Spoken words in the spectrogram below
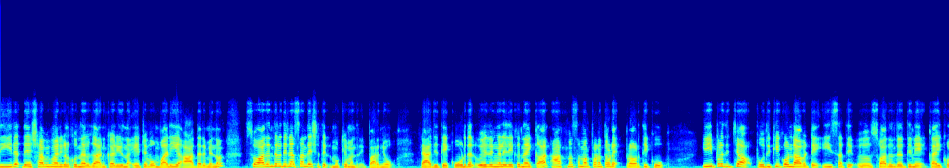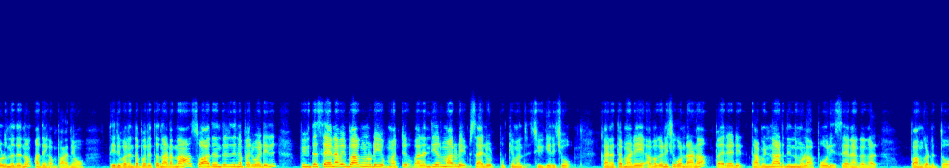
ധീര ദേശാഭിമാനികൾക്ക് നൽകാൻ കഴിയുന്ന ഏറ്റവും വലിയ ആദരമെന്നും സ്വാതന്ത്ര്യദിന സന്ദേശത്തിൽ മുഖ്യമന്ത്രി പറഞ്ഞു. രാജ്യത്തെ കൂടുതൽ ഉയരങ്ങളിലേക്ക് നയിക്കാൻ ആത്മസമർപ്പണത്തോടെ പ്രവർത്തിക്കൂ. ഈ പ്രതിജ്ഞ പുതുക്കിക്കൊണ്ടാവട്ടെ ഈ സത്യ സ്വാതന്ത്ര്യത്തിനെ കൈക്കൊള്ളുന്നതെന്നും അദ്ദേഹം പറഞ്ഞു. തിരുവനന്തപുരത്ത് നടന്ന സ്വാതന്ത്ര്യദിന പരിപാടിയിൽ വിവിധ സേനാ വിഭാഗങ്ങളുടെയും മറ്റ് വളണ്ടിയർമാരുടെയും സല്യൂട്ട് മുഖ്യമന്ത്രി സ്വീകരിച്ചു. കനത്ത മഴയെ അവഗണിച്ചുകൊണ്ടാണ് പരേഡിൽ തമിഴ്നാട് നിന്നുമുള്ള പോലീസ് സേനാംഗങ്ങൾ പങ്കെടുത്തു.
